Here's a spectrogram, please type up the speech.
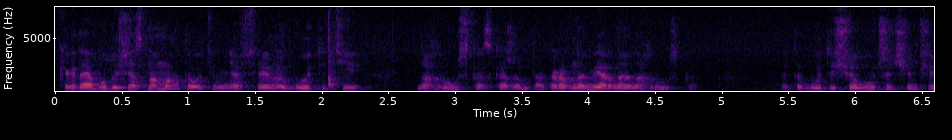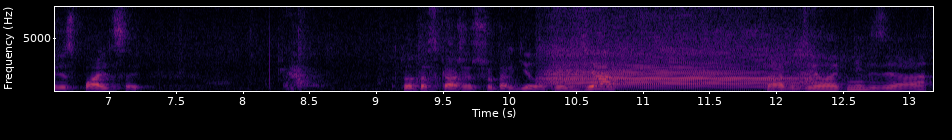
Когда я буду сейчас наматывать, у меня все время будет идти нагрузка, скажем так, равномерная нагрузка. Это будет еще лучше, чем через пальцы. Кто-то скажет, что так делать нельзя. Так делать нельзя.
